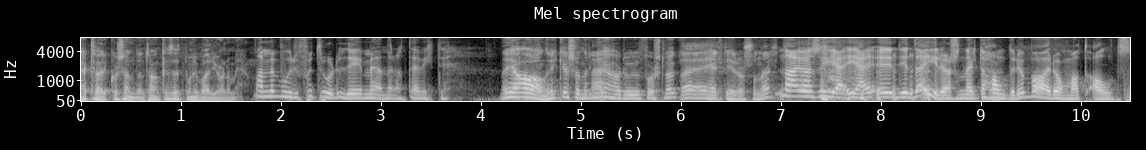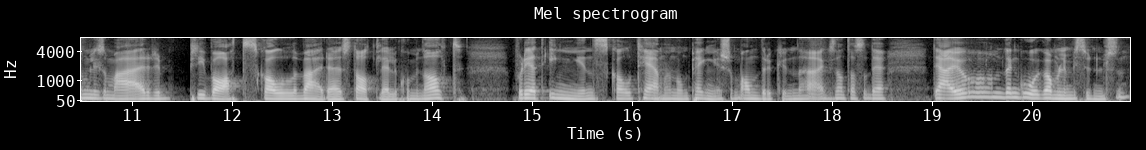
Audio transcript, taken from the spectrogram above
Jeg klarer ikke å skjønne den tanken, så dette må vi bare gjøre noe med. Nei, Men hvorfor tror du de mener at det er viktig? Nei, Jeg aner ikke, jeg skjønner ikke. Har du forslag? Det er helt irrasjonelt. Nei, altså, jeg, jeg, eh, det det er irrasjonelt. Det handler jo bare om at alt som liksom er privat, skal være statlig eller kommunalt. Fordi at ingen skal tjene noen penger som andre kunne. Ikke sant? Altså det, det er jo den gode, gamle misunnelsen.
